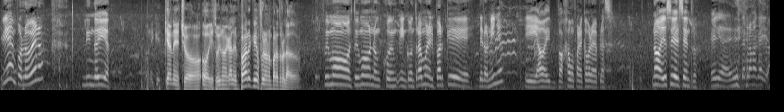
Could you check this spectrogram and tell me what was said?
Bien, por lo menos. Lindo día. Bueno, ¿y ¿Qué, qué han hecho hoy? ¿Estuvieron acá en el parque o fueron para otro lado? Fuimos, estuvimos, nos con- encontramos en el parque de los niños y ahora bajamos para acá para la plaza. No, yo soy del centro. Ella es de Rama Caída.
